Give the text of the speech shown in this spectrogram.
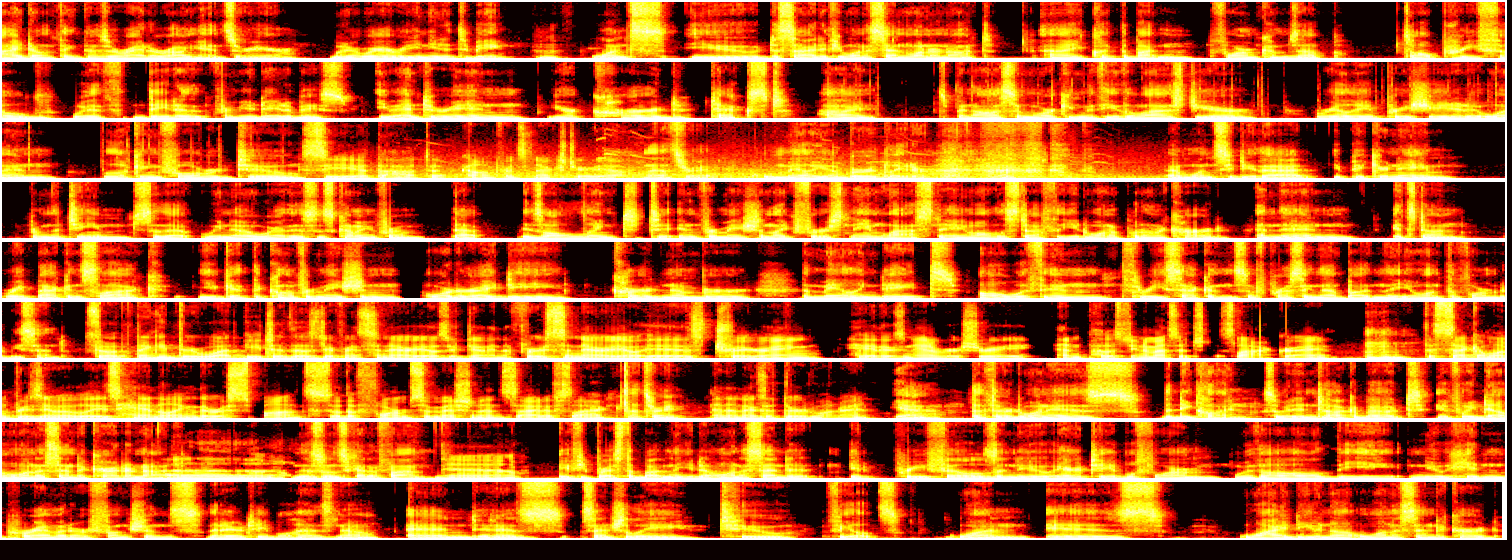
I don't think there's a right or wrong answer here, wherever you need it to be. Hmm. Once you decide if you want to send one or not, uh, you click the button, form comes up. It's all pre filled with data from your database. You enter in your card text. Hi, it's been awesome working with you the last year. Really appreciated it when. Looking forward to. See you at the Hot Tub Conference next year. Yeah. That's right. We'll mail you a bird later. and once you do that, you pick your name from the team so that we know where this is coming from. That is all linked to information like first name, last name, all the stuff that you'd want to put on a card. And then it's done. Right back in Slack, you get the confirmation order ID, card number, the mailing date, all within three seconds of pressing that button that you want the form to be sent. So, thinking through what each of those different scenarios are doing, the first scenario is triggering, hey, there's an anniversary, and posting a message to Slack, right? hmm The second one, presumably, is handling the response. So, the form submission inside of Slack. That's right. And then there's a third one, right? Yeah. The third one is the decline. So we didn't talk about if we don't want to send a card or not. Oh, This one's kind of fun. yeah. If you press the button that you don't want to send it, it pre-fills a new Airtable form with all the new hidden parameter functions that Airtable has now. And it has essentially two fields. One is why do you not want to send a card?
